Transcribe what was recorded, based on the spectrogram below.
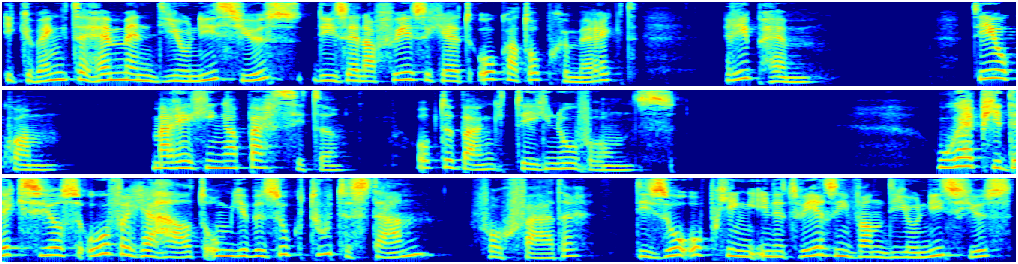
Ik wenkte hem en Dionysius, die zijn afwezigheid ook had opgemerkt, riep hem. Theo kwam, maar hij ging apart zitten, op de bank tegenover ons. Hoe heb je Dexios overgehaald om je bezoek toe te staan? vroeg vader, die zo opging in het weerzien van Dionysius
